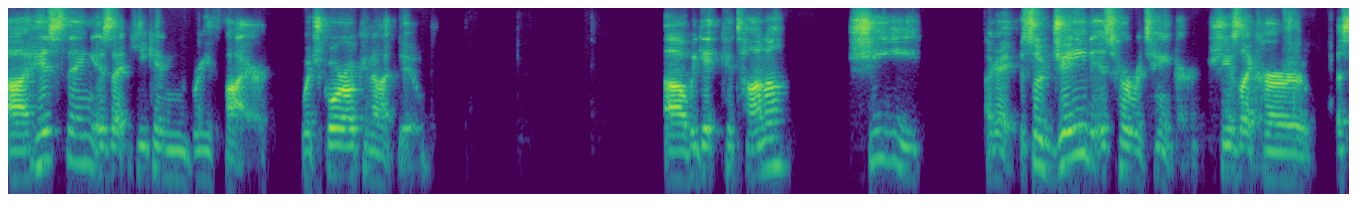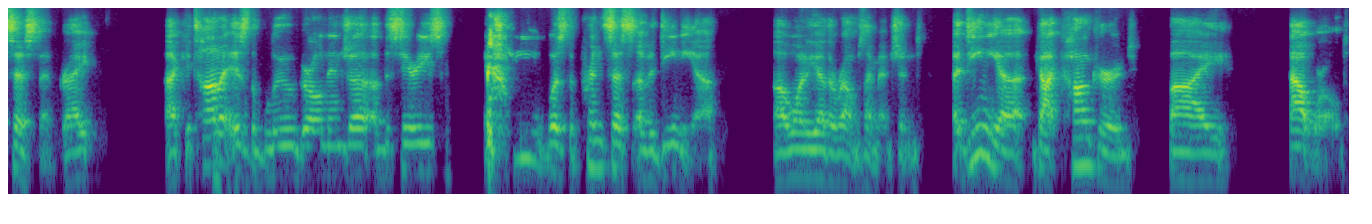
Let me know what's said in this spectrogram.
Uh, his thing is that he can breathe fire, which Goro cannot do. Uh, we get Katana. She, okay, so Jade is her retainer. She's like her assistant, right? Uh, Katana is the blue girl ninja of the series, and she was the princess of Edenia, uh, one of the other realms I mentioned. Edenia got conquered by Outworld,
